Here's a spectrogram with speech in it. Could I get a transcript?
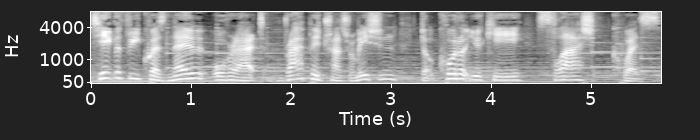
Take the free quiz now over at rapidtransformation.co.uk slash quiz.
